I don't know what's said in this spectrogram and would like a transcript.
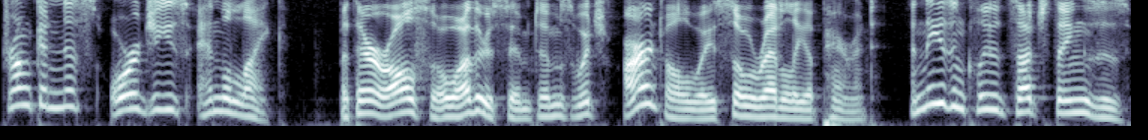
drunkenness, orgies, and the like. But there are also other symptoms which aren't always so readily apparent, and these include such things as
